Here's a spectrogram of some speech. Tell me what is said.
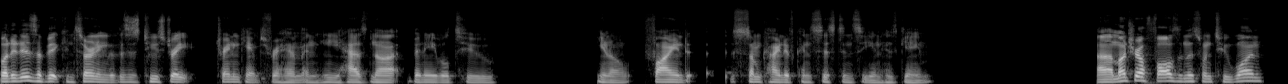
but it is a bit concerning that this is two straight training camps for him, and he has not been able to, you know, find some kind of consistency in his game. Uh, Montreal falls in this one 2 1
